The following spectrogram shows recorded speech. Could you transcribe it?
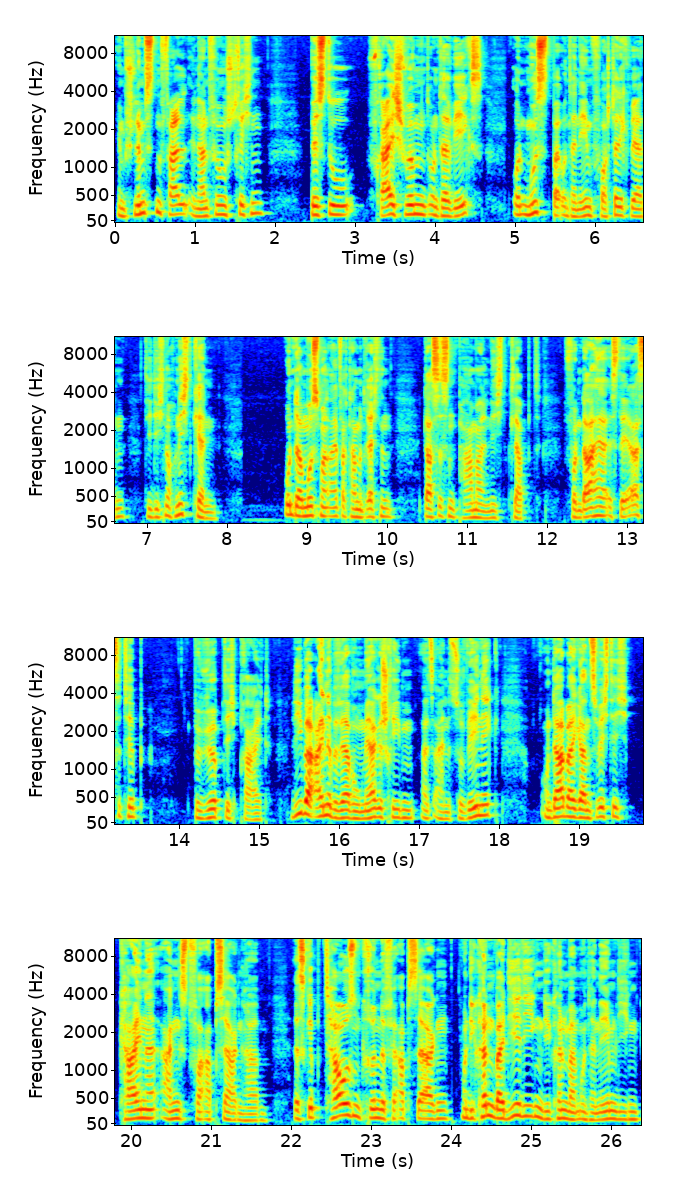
im schlimmsten Fall, in Anführungsstrichen, bist du freischwimmend unterwegs und musst bei Unternehmen vorstellig werden, die dich noch nicht kennen. Und da muss man einfach damit rechnen, dass es ein paar Mal nicht klappt. Von daher ist der erste Tipp, bewirb dich breit. Lieber eine Bewerbung mehr geschrieben als eine zu wenig. Und dabei ganz wichtig, keine Angst vor Absagen haben. Es gibt tausend Gründe für Absagen und die können bei dir liegen, die können beim Unternehmen liegen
